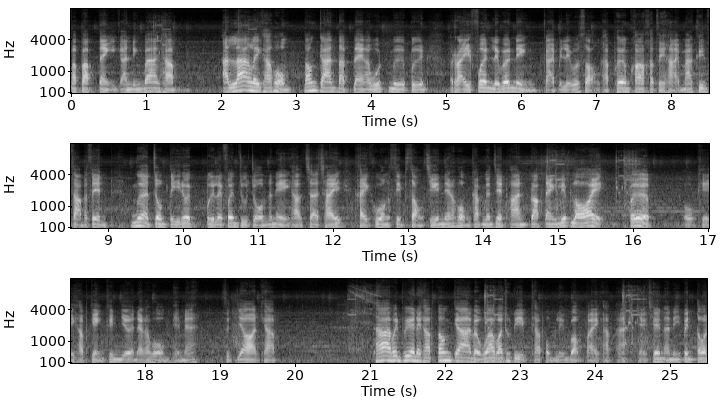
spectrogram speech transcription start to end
มาปรับแต่งอีกอันหนึ่งบ้างครับ อันล่างเลยครับผม ต้องการตัดแปลงอาวุธมือปืนไรเฟิลเลเวล1กลายเป็นเลเวล2ครับ เพิ่มค่าเสียหายมากขึ้น 3%เมื่อโจมตีด้วยปืนไรเฟิลจู่โจมนั่นเองครับ จะใช้ไขควง 12 ชิ้นนะครับผมกับเงิน 7,000 ปรับแต่งเรียบร้อยเปิบโอเคครับ เก่งขึ้นเยอะนะครับผมเห็นไหมสุดยอดครับ ถ้าเพื่อนๆนะครับต้องการแบบว่าวัตถุดิบครับผมลืมบอกไปครับอะอย่างเช่นอันนี้เป็นต้น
